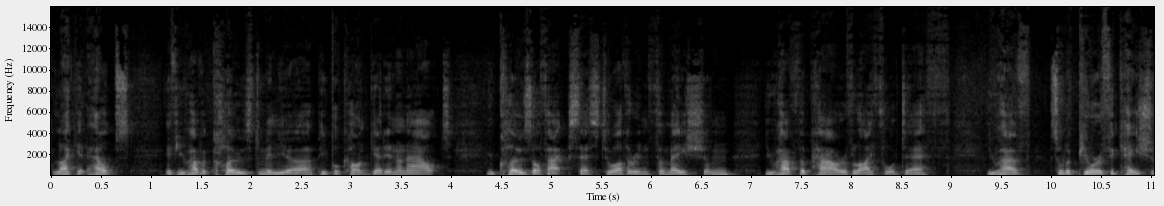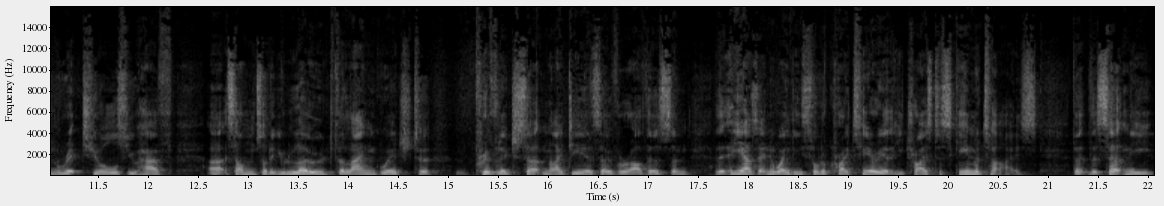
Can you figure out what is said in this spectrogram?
like it helps if you have a closed milieu, people can't get in and out. You close off access to other information. You have the power of life or death. You have sort of purification rituals. You have uh, some sort of, you load the language to privilege certain ideas over others. And he has, in a way, these sort of criteria that he tries to schematize that, that certainly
